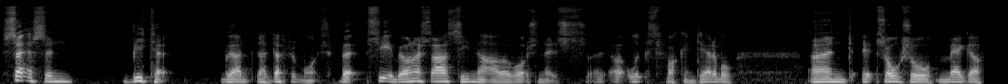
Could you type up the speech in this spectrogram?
Citizen beat it with a, a different watch. But see, to be honest, I've seen that other watch and it's, it looks fucking terrible and it's also mega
